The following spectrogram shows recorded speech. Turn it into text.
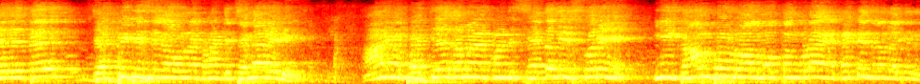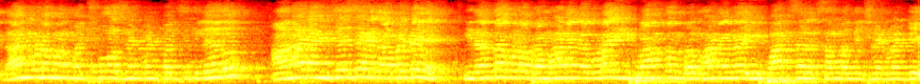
ఏదైతే జడ్పీటీసీగా ఉన్నటువంటి చెన్నారెడ్డి ఆయన ప్రత్యేకమైనటువంటి శ్రద్ధ తీసుకొని ఈ కాంపౌండ్ వాల్ మొత్తం కూడా ఆయన కట్టించడం జరిగింది. దాన్ని కూడా మనం మర్చిపోవాల్సినటువంటి పరిస్థితి లేదు. ఆనాడు ఆయన చేశాడు కాబట్టి ఇదంతా కూడా బ్రహ్మాండంగా కూడా ఈ ప్రాంతం బ్రహ్మాండంగా ఈ పాఠశాలకు సంబంధించినటువంటి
